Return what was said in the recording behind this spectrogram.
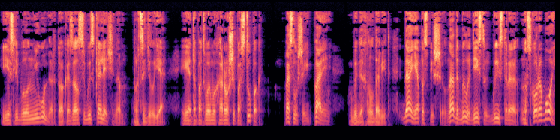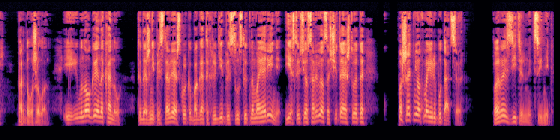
«Если бы он не умер, то оказался бы искалеченным», — процедил я. «И это, по-твоему, хороший поступок?» «Послушай, парень, выдохнул Давид. «Да, я поспешил. Надо было действовать быстро, но скоро бой», — продолжил он. «И многое на кону. Ты даже не представляешь, сколько богатых людей присутствует на моей арене. Если все сорвется, считая, что это пошатнет мою репутацию». Поразительный циник.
